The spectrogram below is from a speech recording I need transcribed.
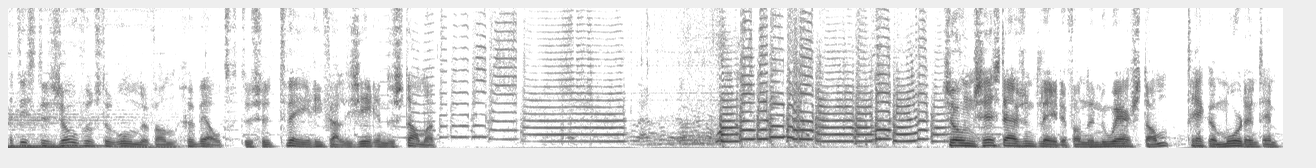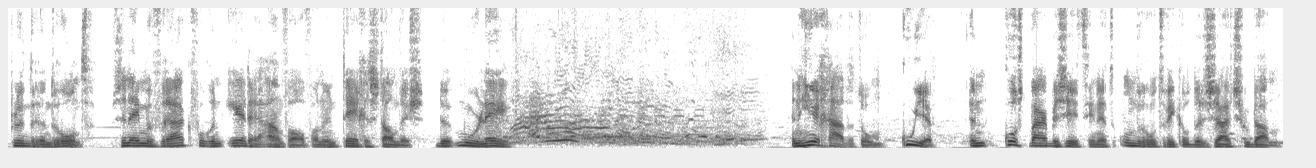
Het is de zoveelste ronde van geweld tussen twee rivaliserende stammen. Zo'n 6000 leden van de Nuer-stam trekken moordend en plunderend rond. Ze nemen wraak voor een eerdere aanval van hun tegenstanders, de Moerlee. En hier gaat het om, koeien. Een kostbaar bezit in het onderontwikkelde Zuid-Soedan.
